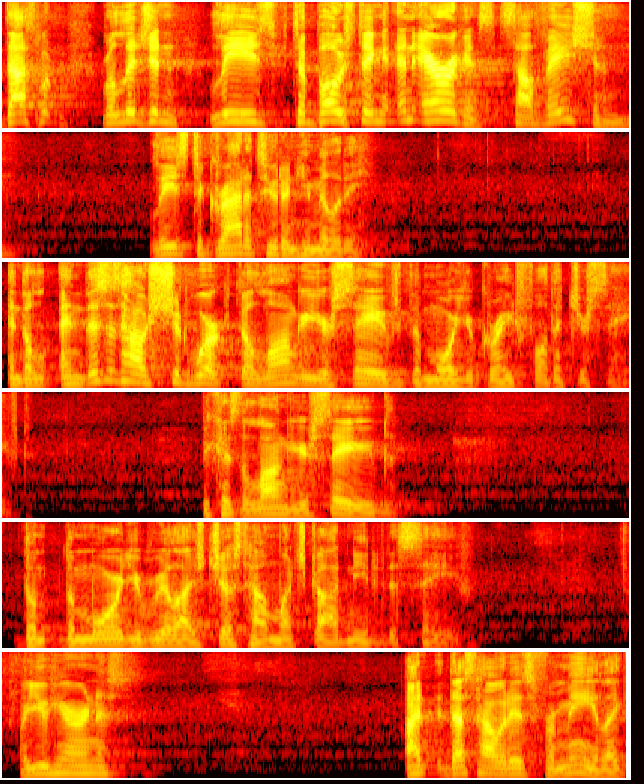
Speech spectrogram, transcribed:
That's what religion leads to boasting and arrogance. Salvation leads to gratitude and humility. And, the, and this is how it should work. The longer you're saved, the more you're grateful that you're saved. Because the longer you're saved, the, the more you realize just how much God needed to save. Are you hearing this? I, that's how it is for me. Like,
